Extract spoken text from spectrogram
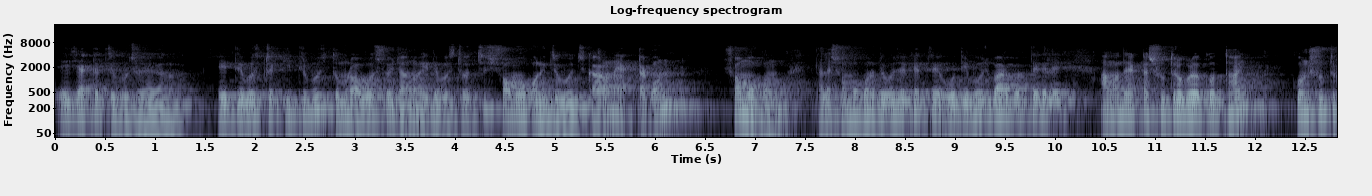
এই যে একটা ত্রিভুজ হয়ে গেল। এই ত্রিভুজটা কি ত্রিভুজ? তোমরা অবশ্যই জানো, এই ত্রিভুজটা হচ্ছে সমকোণী ত্রিভুজ, কারণ একটা কোণ সমকোণ। তাহলে সমকোণী ত্রিভুজের ক্ষেত্রে অতিভুজ বার করতে গেলে আমাদের একটা সূত্র প্রয়োগ করতে হয়। কোন সূত্র?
